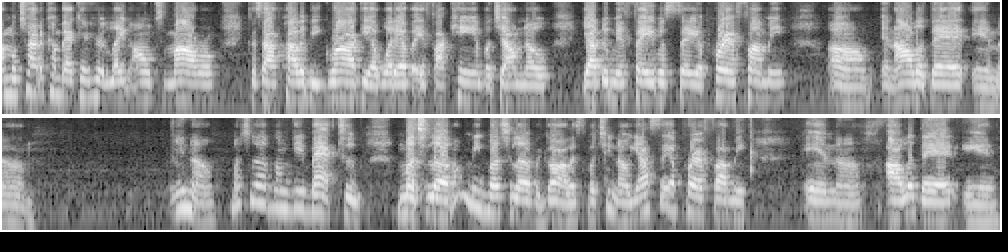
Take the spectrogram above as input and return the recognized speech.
am going to try to come back in here later on tomorrow because I'll probably be groggy or whatever if I can. But y'all know, y'all do me a favor, say a prayer for me um, and all of that. And, um, you know, much love going to get back to much love. I mean much love regardless. But, you know, y'all say a prayer for me and uh, all of that. And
